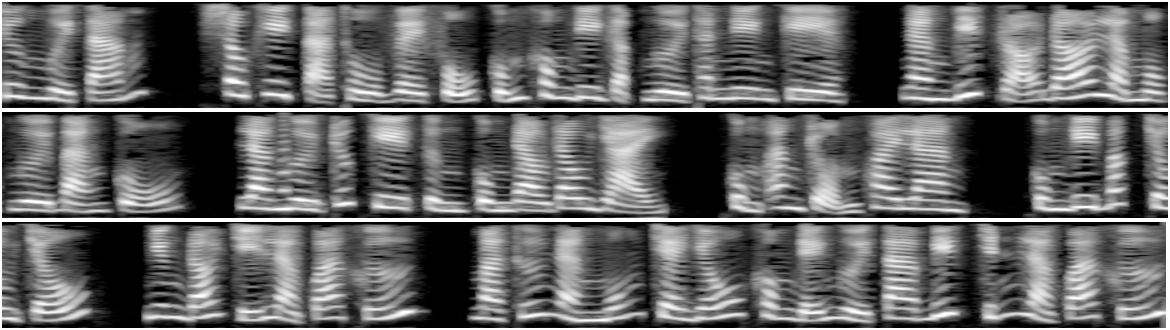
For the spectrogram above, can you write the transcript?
chương 18 sau khi tạ thù về phủ cũng không đi gặp người thanh niên kia, nàng biết rõ đó là một người bạn cũ, là người trước kia từng cùng đào rau dại, cùng ăn trộm khoai lang, cùng đi bắt châu chấu, nhưng đó chỉ là quá khứ, mà thứ nàng muốn che giấu không để người ta biết chính là quá khứ,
